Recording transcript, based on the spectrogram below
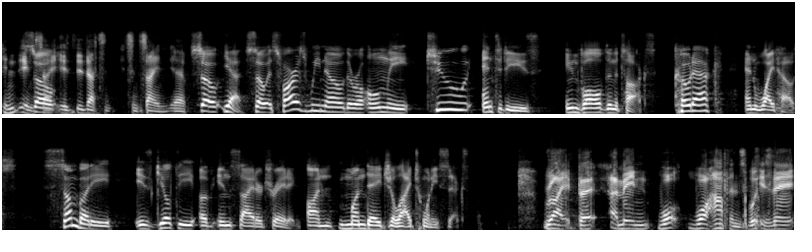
In, insane. So, it, it, that's it's insane. Yeah. So yeah. So as far as we know, there are only two entities involved in the talks: Kodak and White House. Somebody is guilty of insider trading on Monday, July 26th. Right, but I mean, what what happens? What is there?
